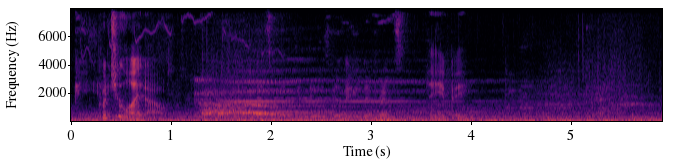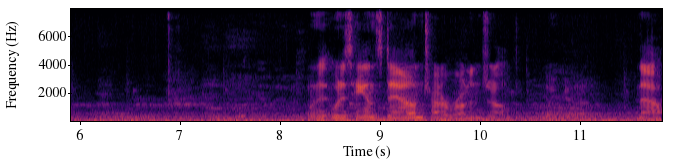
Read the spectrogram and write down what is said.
being. Put your light out. That's what you do. it's gonna make a difference. Maybe. When, it, when his hand's down, try to run and jump. Oh god. Now.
